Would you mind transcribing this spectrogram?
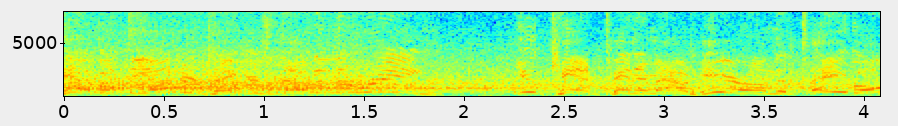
Yeah, but The Undertaker's not in the ring. You can't pin him out here on the table.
